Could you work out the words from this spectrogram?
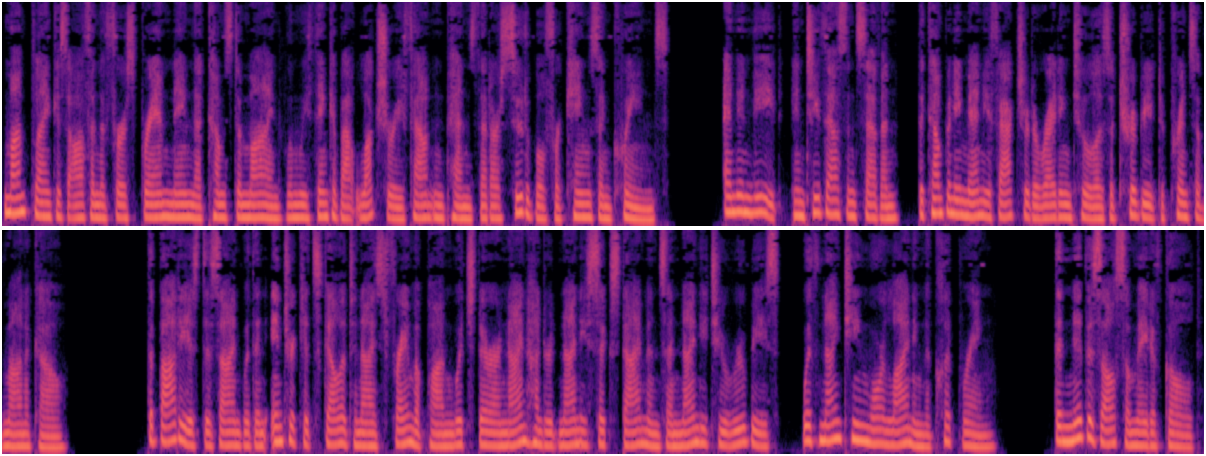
Montblanc is often the first brand name that comes to mind when we think about luxury fountain pens that are suitable for kings and queens. And indeed, in 2007, the company manufactured a writing tool as a tribute to Prince of Monaco. The body is designed with an intricate skeletonized frame upon which there are 996 diamonds and 92 rubies, with 19 more lining the clip ring. The nib is also made of gold.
